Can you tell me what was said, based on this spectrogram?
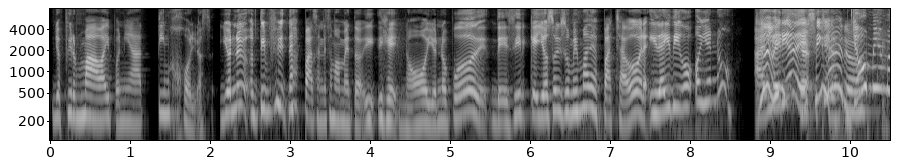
yo firmaba y ponía Team Holos. Yo no, Team Fitness Pass en ese momento. Y dije, no, yo no puedo de- decir que yo soy su misma despachadora. Y de ahí digo, oye, no. Yo debería decir. claro. Yo misma,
